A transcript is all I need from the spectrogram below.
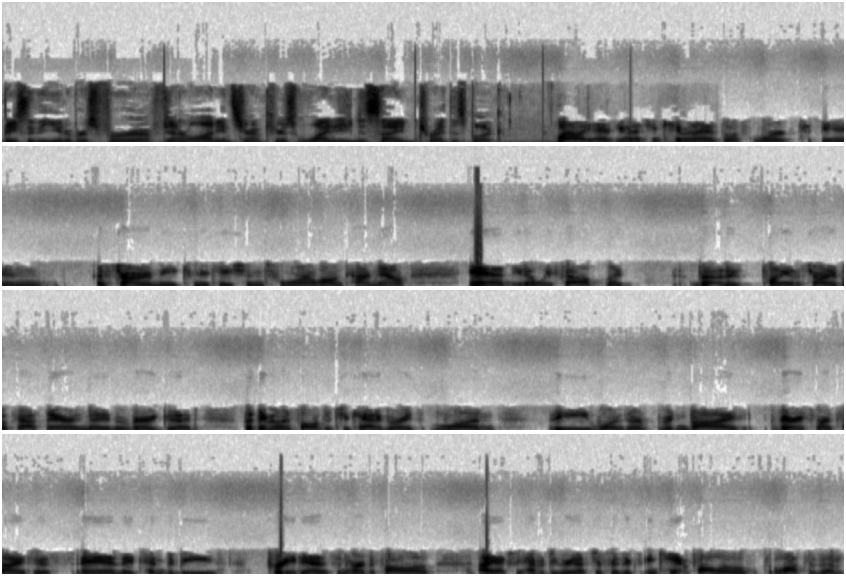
basically the universe for a general audience here. I'm curious, why did you decide to write this book? Well, as you mentioned, Kim and I have both worked in astronomy communications for a long time now. And, you know, we felt like the, there's plenty of astronomy books out there, and many of them are very good. But they really fall into two categories. One, the ones are written by very smart scientists, and they tend to be pretty dense and hard to follow. I actually have a degree in astrophysics and can't follow lots of them.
